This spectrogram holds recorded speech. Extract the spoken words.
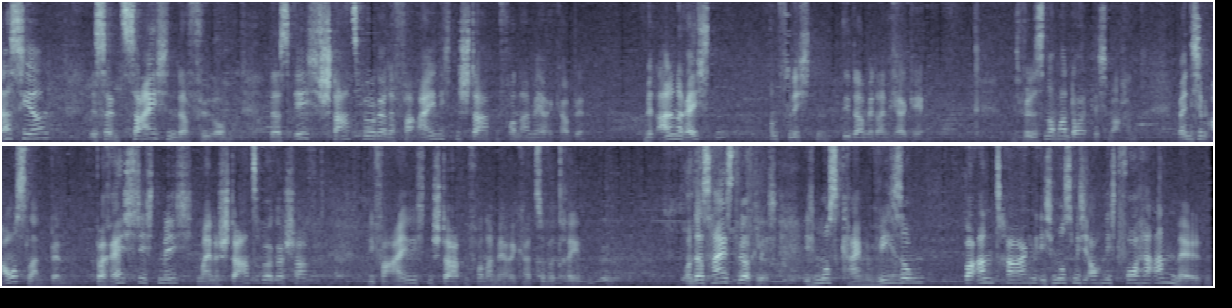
Das hier ist ein Zeichen dafür, dass ich Staatsbürger der Vereinigten Staaten von Amerika bin mit allen Rechten und Pflichten, die damit einhergehen. Ich will es nochmal deutlich machen. Wenn ich im Ausland bin, berechtigt mich meine Staatsbürgerschaft, die Vereinigten Staaten von Amerika zu betreten. Und das heißt wirklich, ich muss kein Visum beantragen, ich muss mich auch nicht vorher anmelden,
